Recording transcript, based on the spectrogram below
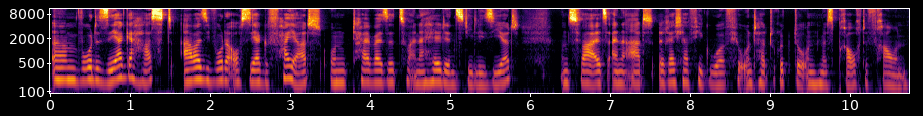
ähm, wurde sehr gehasst, aber sie wurde auch sehr gefeiert und teilweise zu einer Heldin stilisiert und zwar als eine Art Rächerfigur für unterdrückte und missbrauchte Frauen.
